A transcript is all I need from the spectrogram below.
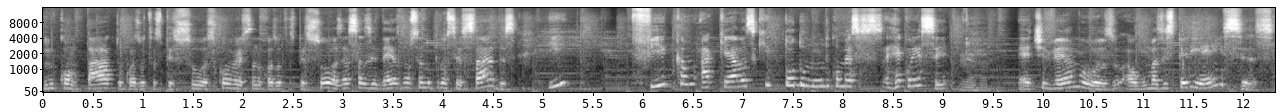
em contato com as outras pessoas, conversando com as outras pessoas, essas ideias vão sendo processadas e ficam aquelas que todo mundo começa a reconhecer. Uhum. É, tivemos algumas experiências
